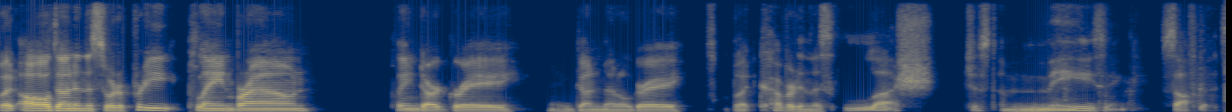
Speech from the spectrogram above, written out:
but all done in this sort of pretty plain brown, plain dark gray, and gunmetal gray, but covered in this lush, just amazing soft goods.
